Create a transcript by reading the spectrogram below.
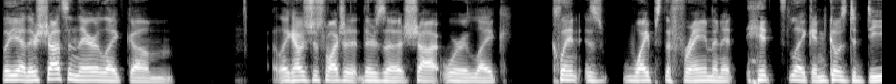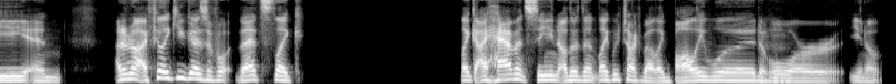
But yeah, there's shots in there like um like I was just watching it. There's a shot where like Clint is wipes the frame and it hits like and goes to D and I don't know. I feel like you guys have that's like like I haven't seen other than like we talked about like Bollywood Mhm. or you know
